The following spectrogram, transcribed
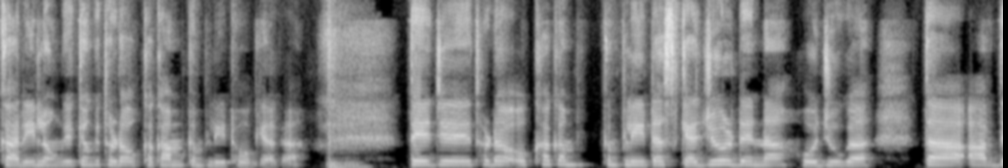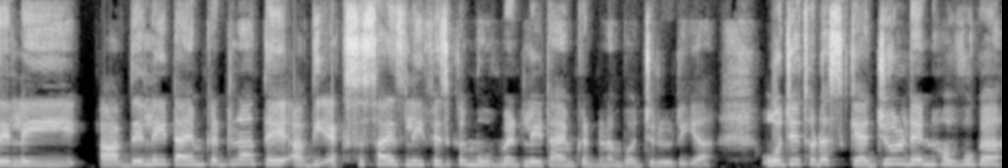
ਕਰ ਹੀ ਲਓਗੇ ਕਿਉਂਕਿ ਤੁਹਾਡਾ ਔਖਾ ਕੰਮ ਕੰਪਲੀਟ ਹੋ ਗਿਆਗਾ। ਤੇ ਜੇ ਤੁਹਾਡਾ ਔਖਾ ਕੰਮ ਕੰਪਲੀਟ ਆ ਸਕੇਜੂਲਡ ਨਾ ਹੋ ਜਾਊਗਾ ਤਾਂ ਆਪਦੇ ਲਈ ਆਪਦੇ ਲਈ ਟਾਈਮ ਕੱਢਣਾ ਤੇ ਆਪਦੀ ਐਕਸਰਸਾਈਜ਼ ਲਈ ਫਿਜ਼ੀਕਲ ਮੂਵਮੈਂਟ ਲਈ ਟਾਈਮ ਕੱਢਣਾ ਬਹੁਤ ਜ਼ਰੂਰੀ ਆ ਉਹ ਜੇ ਤੁਹਾਡਾ ਸਕੇਜੂਲਡ ਇਨ ਹੋਊਗਾ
